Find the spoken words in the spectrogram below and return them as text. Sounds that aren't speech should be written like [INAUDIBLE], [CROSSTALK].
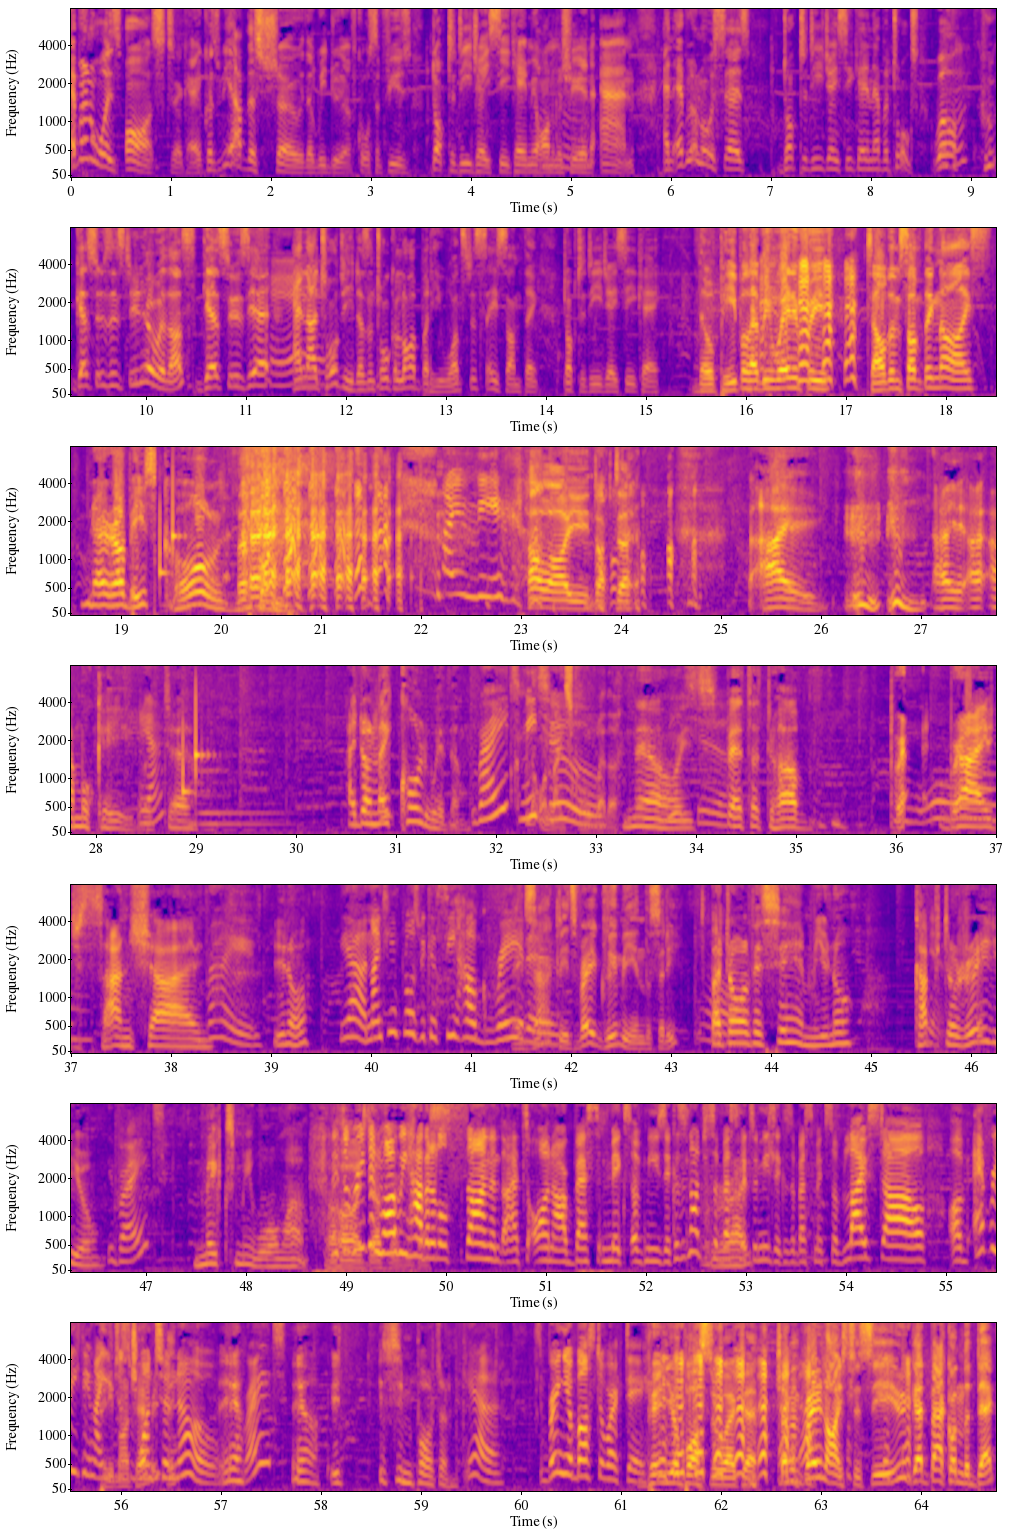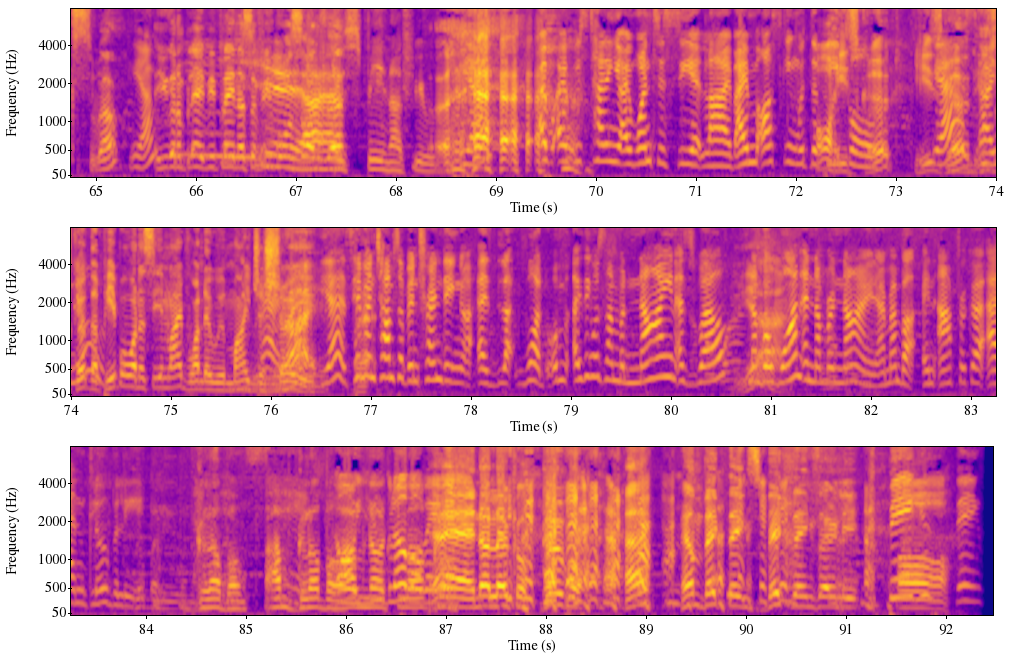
Everyone always asks, okay, because we have this show that we do, of course, a few Dr. DJ CK, Miana Mm-hmm. Machine, and Anne, and everyone always says, Dr. DJ CK never talks. Well, Mm-hmm. who? Guess who's in studio with us? Guess who's here? And I told you he doesn't talk a lot, but he wants to say something. Dr. DJ CK. Though people have been waiting for you, [LAUGHS] tell them something nice. Nairobi's cold. [LAUGHS] I mean, How are you, [LAUGHS] Doctor? I, [CLEARS THROAT] I, I, I'm okay. But, uh, I don't like cold weather. right? Me no too. one likes cold weather. No, Me it's too. better to have br- Warm. bright sunshine. Right. You know, Yeah, 19 floors. We can see how great Exactly. it is. It's very gloomy in the city. but all the same, you know, Capital Radio Right? makes me warm up. There's Oh, a reason why we have a little sun and that's on our best mix of music. Because it's not just the best mix of music, it's the best mix of lifestyle, of everything that you just much want to know. Yeah. Right? Yeah, it, it's important. Yeah. So bring your boss to work day. Bring your boss to work day. [LAUGHS] Chairman, very nice to see you. Get back on the decks. Well, Yeah. Are you gonna play? Be playing us a few more Yeah, songs I there. spin a few. [LAUGHS] yes. I, I was telling you, I want to see it live. I'm asking with the oh, he's good. He's Yes, good. He's I good. The people want to see him live. One day we might just Yes. show Right. you. Yes, him and Tams have been trending uh, as like, what? Um, I think it was number nine as well. Yeah. Number one and number nine. I remember in Africa and globally. global. I'm global. Oh, I'm not global, global. baby. Yeah, no local, [LAUGHS] global. huh? Um, big things, big things only. Big Oh. things.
